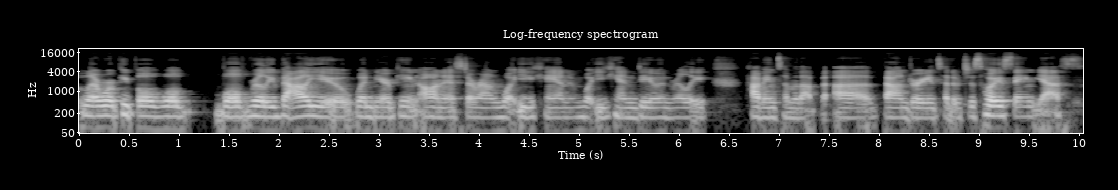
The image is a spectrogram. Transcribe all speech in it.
where people will will really value when you're being honest around what you can and what you can do and really having some of that uh, boundary instead of just always saying yes.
